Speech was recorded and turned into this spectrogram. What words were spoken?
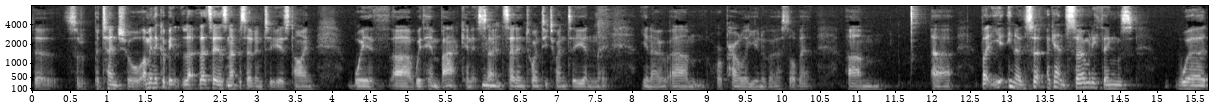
the sort of potential I mean there could be let, us say there's an episode in two years time with uh, with him back and it's set, Mhm. set in 2020 and the, you know um, or a parallel universe of it um, uh, but you, you know, so, again, so many things were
